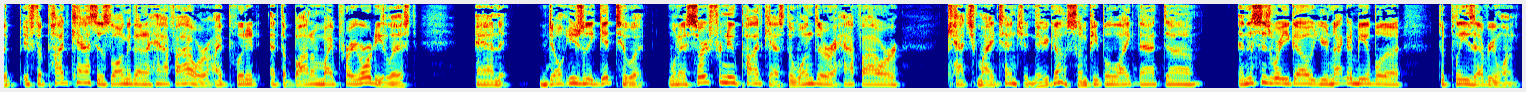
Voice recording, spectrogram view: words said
the, if the podcast is longer than a half hour, I put it at the bottom of my priority list and don't usually get to it. When I search for new podcasts, the ones that are a half hour catch my attention. There you go. Some people like that. Uh, and this is where you go. You're not going to be able to, to please everyone.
